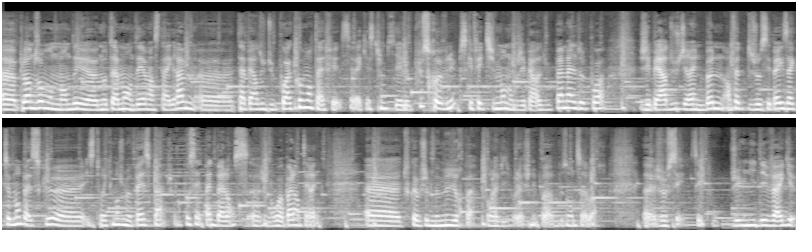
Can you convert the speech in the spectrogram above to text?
Euh, plein de gens m'ont demandé, euh, notamment en DM Instagram, euh, t'as perdu du poids, comment t'as fait? C'est la question qui est le plus revenue, parce qu'effectivement, donc j'ai perdu pas mal de poids. J'ai perdu, je dirais, une bonne. En fait, je sais pas exactement parce que euh, historiquement, je me pèse pas, je ne possède pas de balance, euh, je n'en vois pas l'intérêt. Euh, tout comme je ne me mesure pas dans la vie. Voilà, je n'ai pas besoin de savoir. Je sais, c'est tout. J'ai une idée vague,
